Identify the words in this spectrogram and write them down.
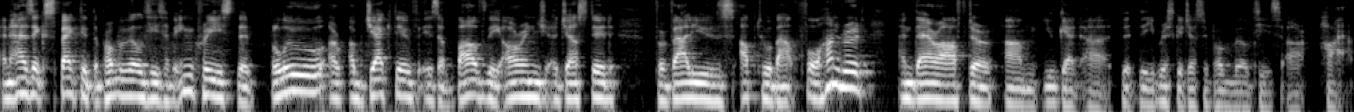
And as expected, the probabilities have increased. The blue objective is above the orange adjusted for values up to about 400. And thereafter, um, you get uh, the, the risk adjusted probabilities are higher.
